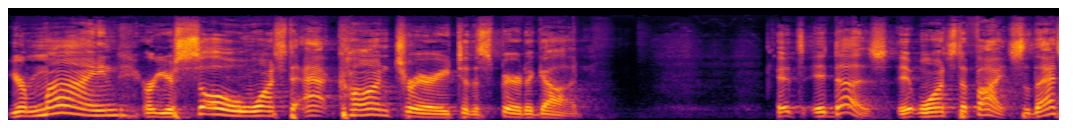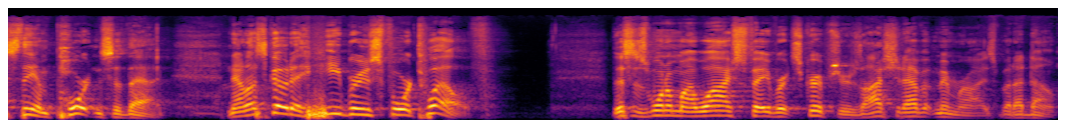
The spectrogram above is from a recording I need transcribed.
Your mind or your soul wants to act contrary to the Spirit of God. It, it does. It wants to fight. So that's the importance of that. Now let's go to Hebrews 4:12. This is one of my wife's favorite scriptures. I should have it memorized, but I don't.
